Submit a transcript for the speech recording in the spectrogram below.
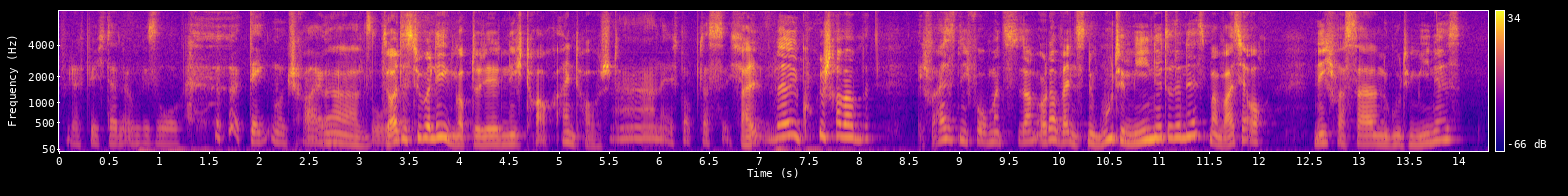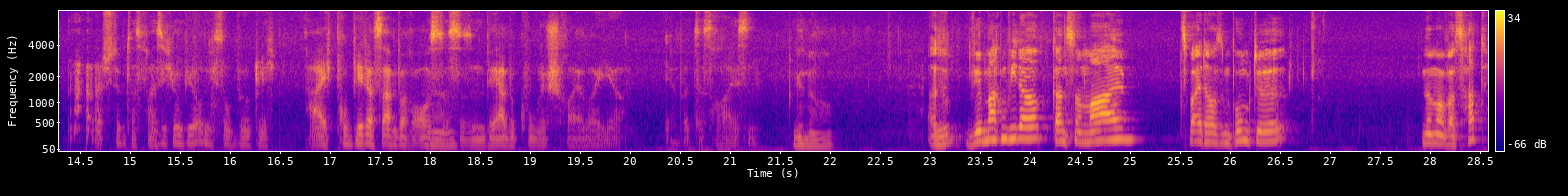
Vielleicht bin ich dann irgendwie so denken und schreiben. Ja, und so. solltest du überlegen, ob du den nicht auch eintauscht. Ah, nee, ich glaube, dass ich. Weil äh, Kugelschreiber, ich weiß nicht, wo man es zusammen, oder wenn es eine gute Mine drin ist, man weiß ja auch nicht, was da eine gute Mine ist. Ah, das stimmt, das weiß ich irgendwie auch nicht so wirklich. Ah, ich probiere das einfach aus. Ja. Das ist ein Werbekugelschreiber hier. Der wird das reißen. Genau. Also wir machen wieder ganz normal 2000 Punkte, wenn man was hat,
